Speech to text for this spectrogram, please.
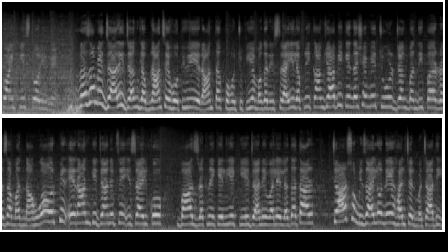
पॉइंट की स्टोरी में। गजा में जारी जंग लबनान से होती हुई ईरान तक पहुँच चुकी है, मगर इसराइल अपनी कामयाबी के नशे में चूर जंग बंदी पर रजामंद ना हुआ और फिर ईरान की जानब से इसराइल को बाज रखने के लिए किए जाने वाले लगातार 400 मिसाइलों ने हलचल मचा दी।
